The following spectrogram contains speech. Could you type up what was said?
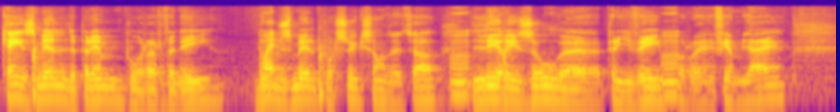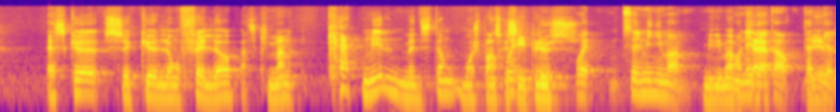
15 000 de primes pour revenir, 12 000 pour ceux qui sont de ça, les réseaux euh, privés pour infirmières. Est-ce que ce que l'on fait là, parce qu'il manque 4 000, me dit-on, moi je pense que Oui. c'est plus. Oui, c'est le minimum. Minimum On est 4 d'accord, 4 000.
